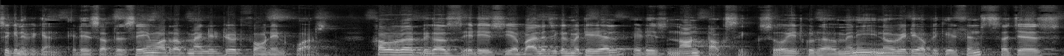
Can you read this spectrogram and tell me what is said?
significant. It is of the same order of magnitude found in quartz. However, because it is a biological material, it is non-toxic. So it could have many innovative applications such as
